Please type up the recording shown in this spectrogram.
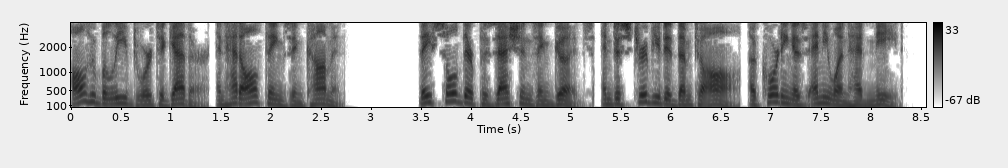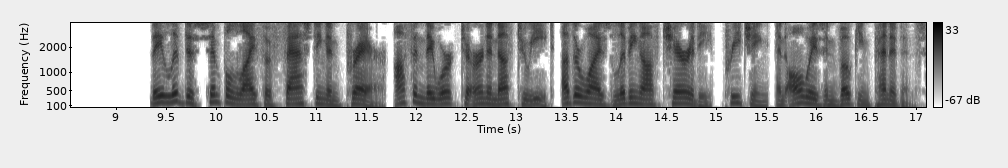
All who believed were together, and had all things in common. They sold their possessions and goods, and distributed them to all, according as anyone had need. They lived a simple life of fasting and prayer, often they worked to earn enough to eat, otherwise living off charity, preaching, and always invoking penitence.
